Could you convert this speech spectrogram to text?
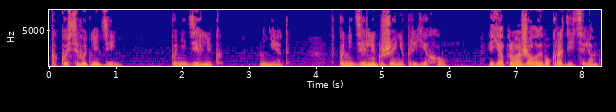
Какой сегодня день? Понедельник? Нет. В понедельник Женя приехал. Я провожала его к родителям.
